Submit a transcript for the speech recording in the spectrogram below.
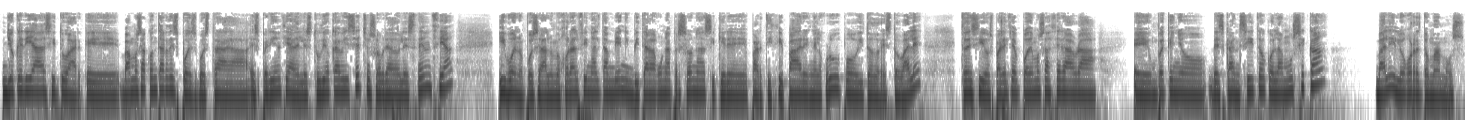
yo quería situar que vamos a contar después vuestra experiencia del estudio que habéis hecho sobre adolescencia y bueno, pues a lo mejor al final también invitar a alguna persona si quiere participar en el grupo y todo esto, ¿vale? Entonces, si os parece, podemos hacer ahora eh, un pequeño descansito con la música, ¿vale? Y luego retomamos.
